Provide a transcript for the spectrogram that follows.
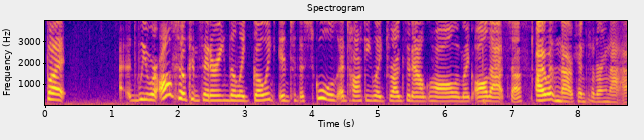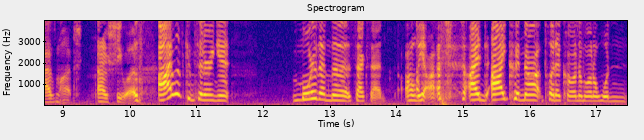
but we were also considering the like going into the schools and talking like drugs and alcohol and like all that stuff. I was not considering that as much as she was. I was considering it more than the sex ed. I'll be honest. I, I could not put a condom on a wooden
